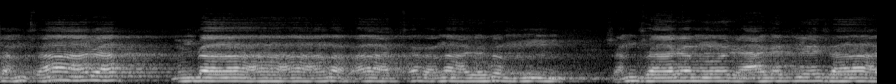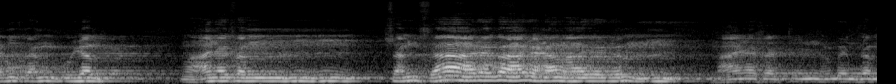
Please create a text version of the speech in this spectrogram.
സംസാരമുണ്ടാമഹാർത്ഥകമായതും സംസാരമോ രാഗദ്വേഷാദിസങ്കുലം മാനസം സംസാരകാരണമായതും മാനസത്തിനു ബന്ധം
